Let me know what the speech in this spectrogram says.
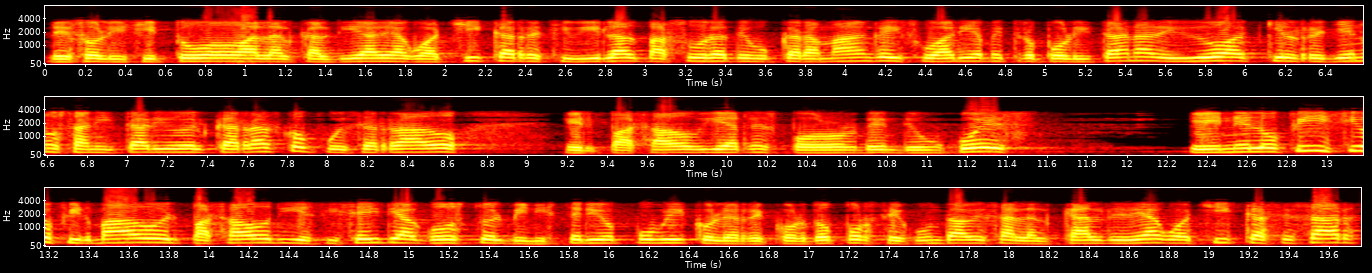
le solicitó a la alcaldía de Aguachica recibir las basuras de Bucaramanga y su área metropolitana debido a que el relleno sanitario del Carrasco fue cerrado el pasado viernes por orden de un juez. En el oficio firmado el pasado 16 de agosto, el Ministerio Público le recordó por segunda vez al alcalde de Aguachica, César,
